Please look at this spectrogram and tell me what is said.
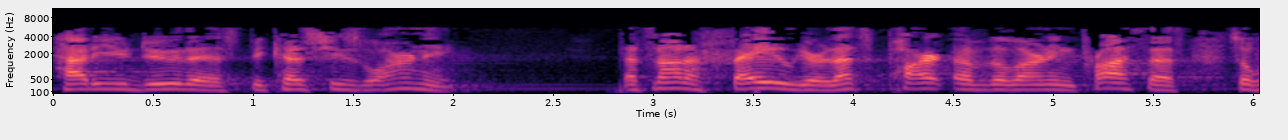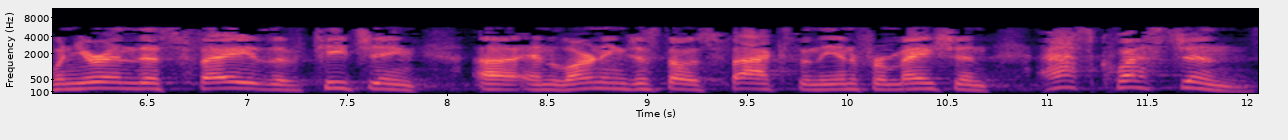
how do you do this? Because she's learning. That's not a failure. That's part of the learning process. So when you're in this phase of teaching uh, and learning just those facts and the information, ask questions.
